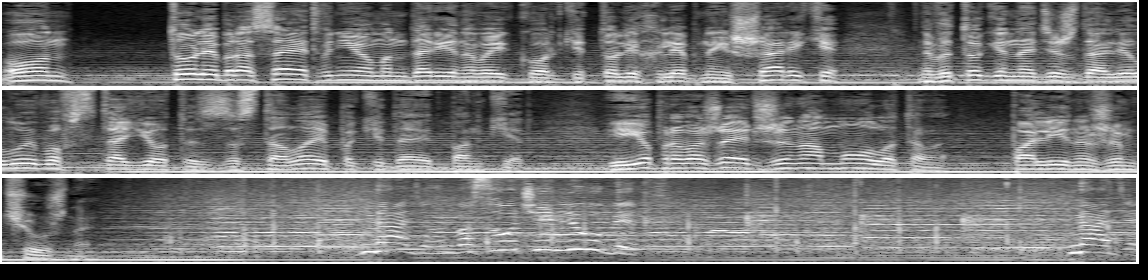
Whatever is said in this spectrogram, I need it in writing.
Он то ли бросает в нее мандариновые корки, то ли хлебные шарики. В итоге Надежда Аллилуева встает из-за стола и покидает банкет. Ее провожает жена Молотова, Полина Жемчужная. Надя, он вас очень любит. Надя,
